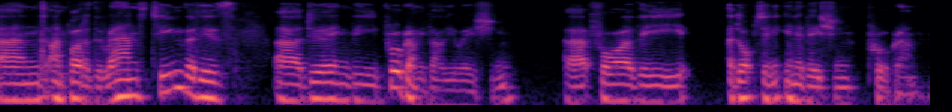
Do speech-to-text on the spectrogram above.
and I'm part of the RAND team that is uh, doing the program evaluation uh, for the Adopting Innovation program.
